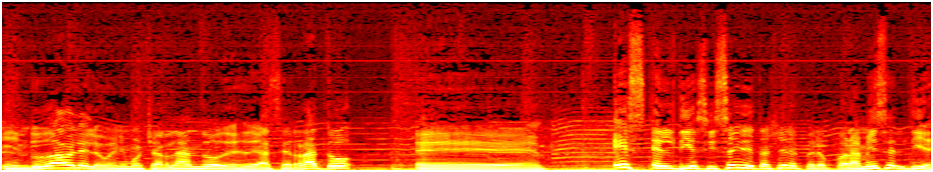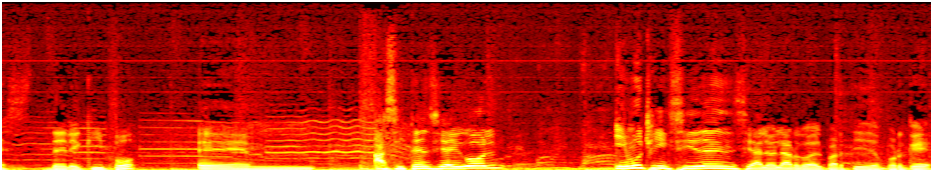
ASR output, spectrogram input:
indudable, lo venimos charlando desde hace rato. Eh, es el 16 de Talleres, pero para mí es el 10 del equipo. Eh, asistencia y gol y mucha incidencia a lo largo del partido, porque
